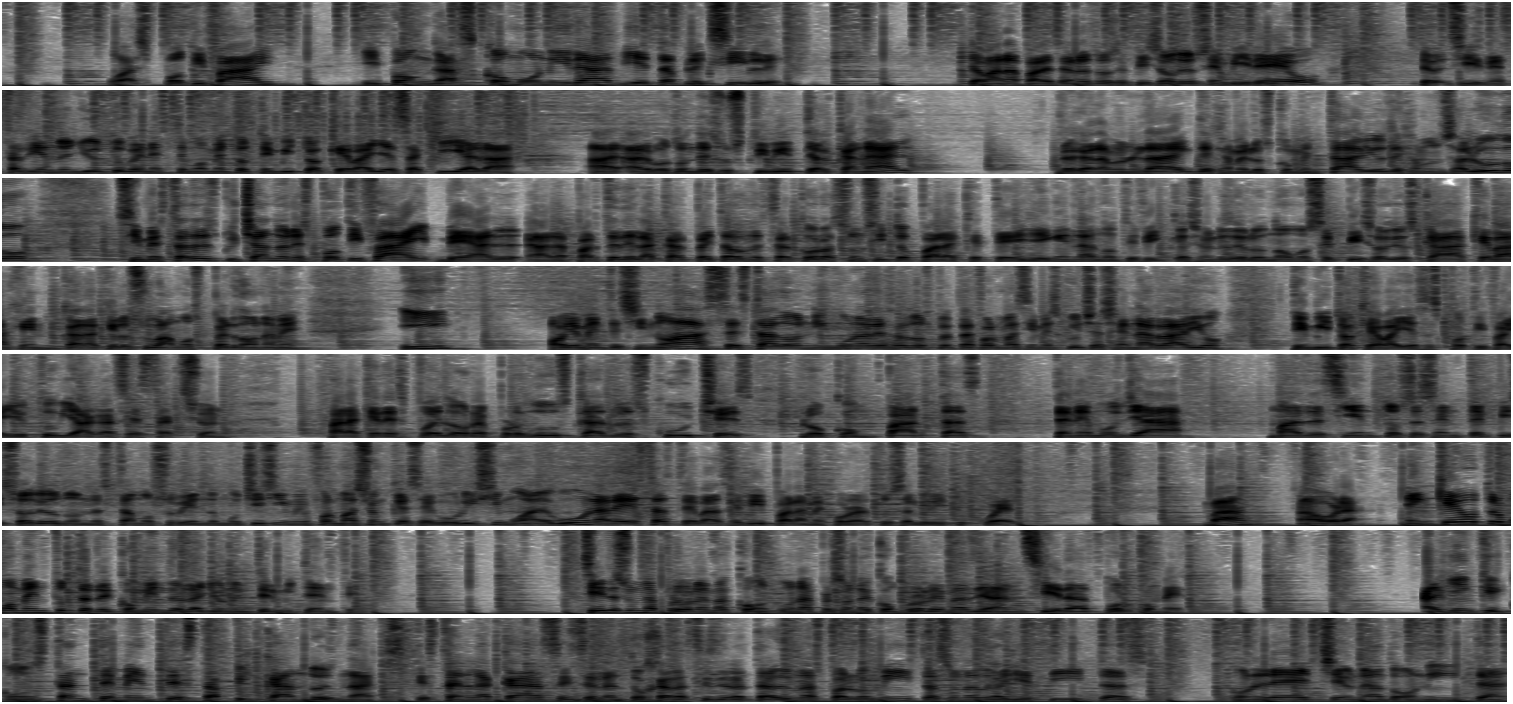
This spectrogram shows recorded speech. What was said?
o a Spotify y pongas comunidad dieta flexible. Te van a aparecer nuestros episodios en video. Si me estás viendo en YouTube en este momento, te invito a que vayas aquí al botón de suscribirte al canal regálame un like, déjame los comentarios, déjame un saludo. Si me estás escuchando en Spotify, ve a la parte de la carpeta donde está el corazoncito para que te lleguen las notificaciones de los nuevos episodios cada que bajen, cada que los subamos, perdóname. Y Obviamente, si no has estado en ninguna de esas dos plataformas y me escuchas en la radio, te invito a que vayas a Spotify, YouTube y hagas esta acción para que después lo reproduzcas, lo escuches, lo compartas. Tenemos ya más de 160 episodios donde estamos subiendo muchísima información que segurísimo alguna de estas te va a servir para mejorar tu salud y tu cuerpo. ¿Va? Ahora, ¿en qué otro momento te recomiendo el ayuno intermitente? Si eres una, problema con, una persona con problemas de ansiedad por comer. Alguien que constantemente está picando snacks, que está en la casa y se le antoja a las 6 de la tarde unas palomitas, unas galletitas con leche, una donita.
